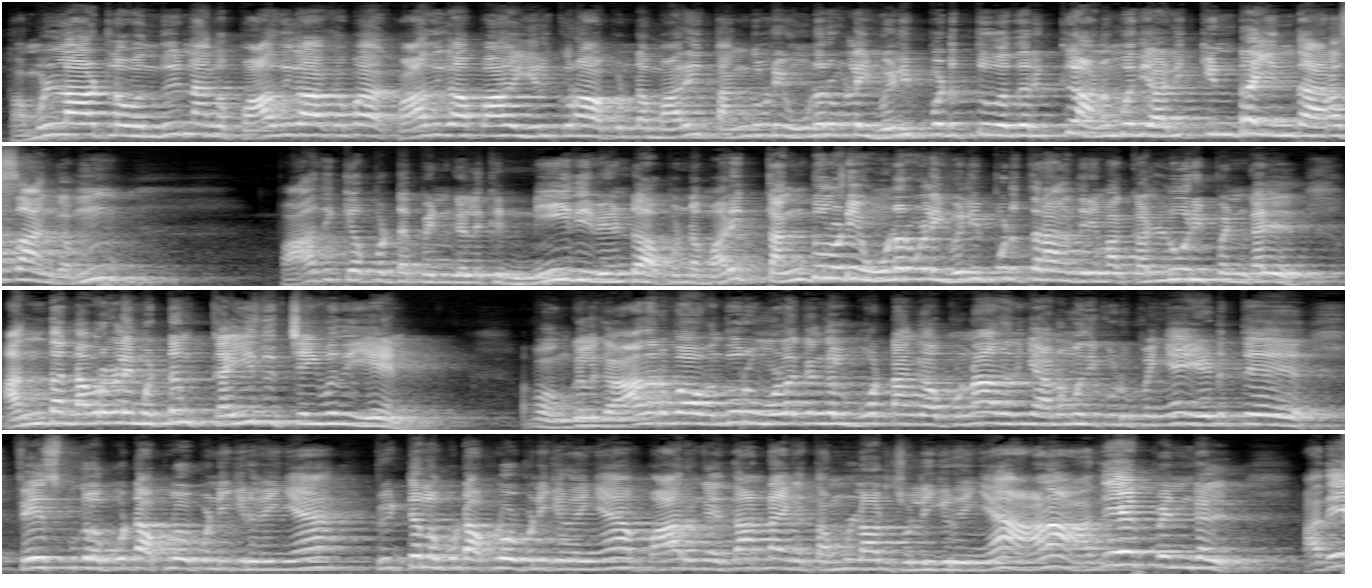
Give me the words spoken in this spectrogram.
தமிழ்நாட்டில் வந்து நாங்கள் பாதுகாக்க பாதுகாப்பாக இருக்கிறோம் அப்படின்ற மாதிரி தங்களுடைய உணர்வுகளை வெளிப்படுத்துவதற்கு அனுமதி அளிக்கின்ற இந்த அரசாங்கம் பாதிக்கப்பட்ட பெண்களுக்கு நீதி வேண்டும் அப்படின்ற மாதிரி தங்களுடைய உணர்வுகளை வெளிப்படுத்துகிறாங்க தெரியுமா? கல்லூரி பெண்கள். அந்த நபர்களை மட்டும் கைது செய்வது ஏன்? அப்போ உங்களுக்கு ஆதரவாக வந்து ஒரு முழக்கங்கள் போட்டாங்க அப்படின்னா அதை நீங்கள் அனுமதி கொடுப்பீங்க. எடுத்து ஃபேஸ்புக்கில் போட்டு அப்லோட் பண்ணிக்கிறவீங்க ட்விட்டரில் போட்டு அப்லோட் பண்ணிக்கிறவங்க பாருங்கள் இதாண்டா எங்கள் தமிழ்நாடு சொல்லிக்கிறவீங்க ஆனால் அதே பெண்கள் அதே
